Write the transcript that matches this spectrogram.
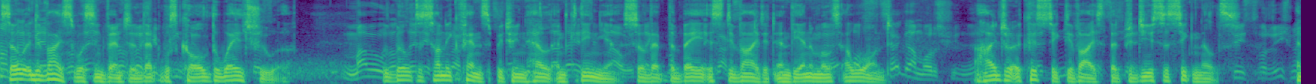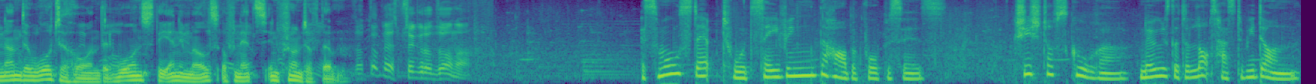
So a device was invented that was called the whale shooer. We built a sonic fence between Hel and Gdynia so that the bay is divided and the animals are warned. A hydroacoustic device that produces signals. An underwater horn that warns the animals of nets in front of them. A small step towards saving the harbour porpoises. Krzysztof Skóra knows that a lot has to be done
